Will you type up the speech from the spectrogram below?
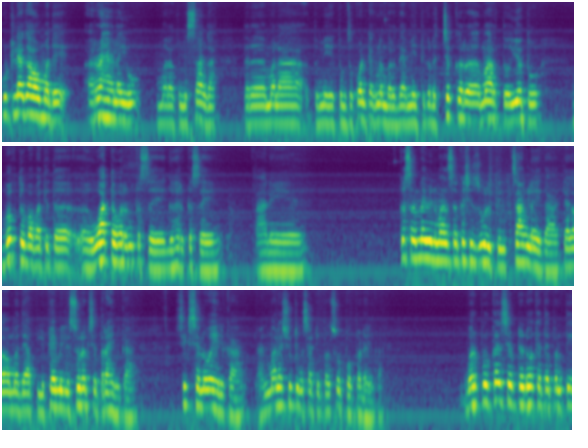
कुठल्या गावामध्ये राहायला येऊ मला तुम्ही सांगा. तर मला तुम्ही तुमचं कॉन्टॅक्ट नंबर द्या. मी तिकडं चक्कर मारतो येतो. बघतो बाबा तिथं वातावरण कसं आहे घर कसं आहे. आणि कसं नवीन माणसं कशी जुळतील चांगलं आहे का? त्या गावामध्ये आपली फॅमिली सुरक्षित राहील का? शिक्षण होईल का? आणि मला शूटिंगसाठी पण सोपं पडेल का? भरपूर कन्सेप्ट डोक्यात आहे पण ते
